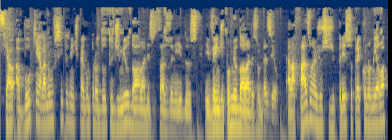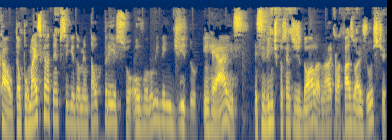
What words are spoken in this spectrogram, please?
se a, a, Booking ela não simplesmente pega um produto de mil dólares nos Estados Unidos e vende por mil dólares no Brasil. Ela faz um ajuste de preço para a economia local. Então, por mais que ela tenha conseguido aumentar o preço ou o volume vendido em reais, esse 20% de dólar, na hora que ela faz o ajuste,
